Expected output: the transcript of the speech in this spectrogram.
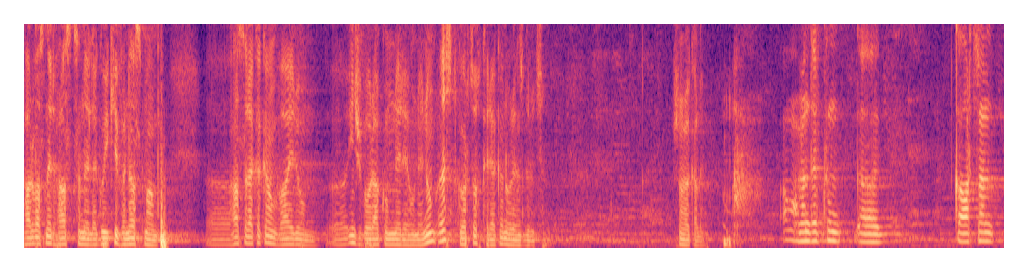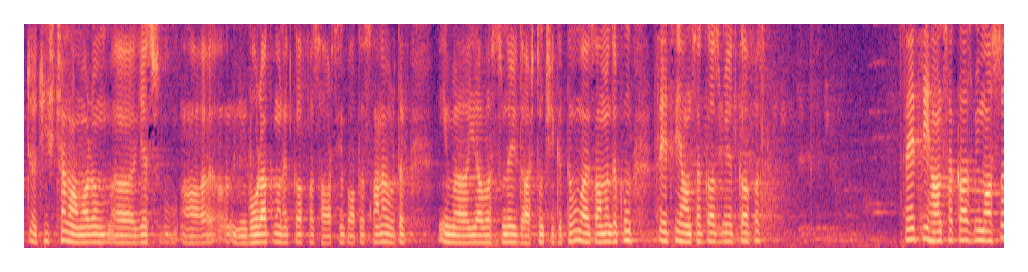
հարվածներ հասցնելը գույքի վնասմամբ հասարակական վայրում ինչ որակումներ է ունենում ըստ գործող քրեական օրենսդրության։ Շնորհակալ եմ ամեն դեպքում կարծում ճիշտ չեմ համարում ես որակման հետ կապված հարցին պատասխանը, որովհետև իմ իրավասությունների դաշտում չի գտնվում, այս ամեն դեպքում ծեծի հանցակազմի հետ կապված ծեծի հանցակազմի մասը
